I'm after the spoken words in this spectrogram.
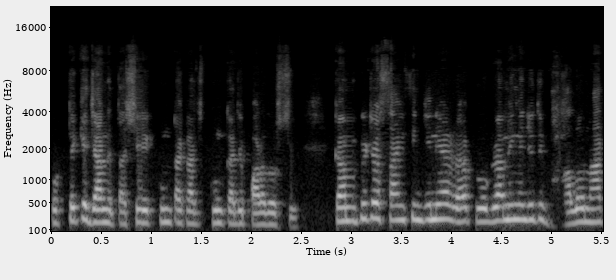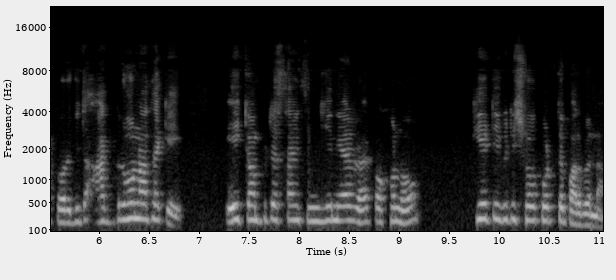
প্রত্যেকে জানে তা সে কোনটা কাজ, কোন কাজে পারদর্শী। কম্পিউটার সায়েন্স ইঞ্জিনিয়াররা প্রোগ্রামিং এ যদি ভালো না করে, যদি আগ্রহ না থাকে, এই কম্পিউটার সায়েন্স ইঞ্জিনিয়াররা কখনো ক্রিয়েটিভিটি শো করতে পারবে না।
